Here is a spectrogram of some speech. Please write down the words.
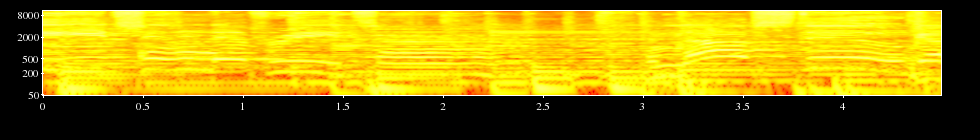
each and every time. And I've still got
